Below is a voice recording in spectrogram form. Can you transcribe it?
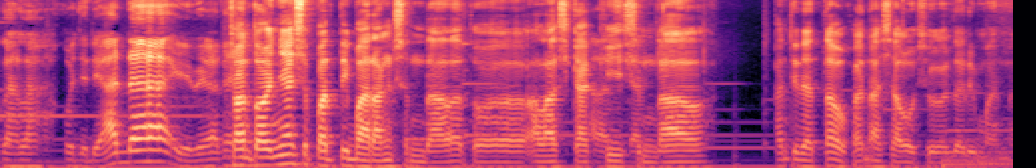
lah lah, kok jadi ada gitu kan. Contohnya seperti barang sendal atau alas kaki, Alas kaki. sendal. Kan tidak tahu kan asal usulnya dari mana.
